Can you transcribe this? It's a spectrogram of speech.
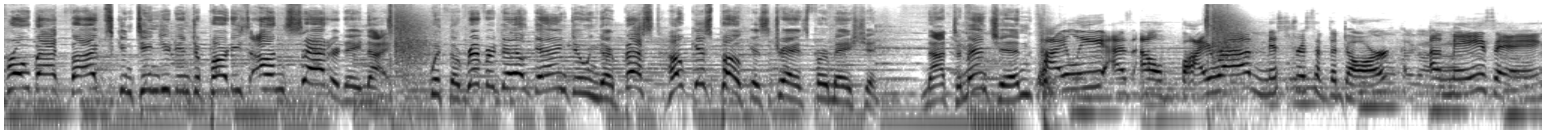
throwback vibes continued into parties on Saturday night, with the Riverdale gang doing their best hocus pocus transformation. Not to mention, Kylie as Elvira, Mistress of the Dark. Oh Amazing.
